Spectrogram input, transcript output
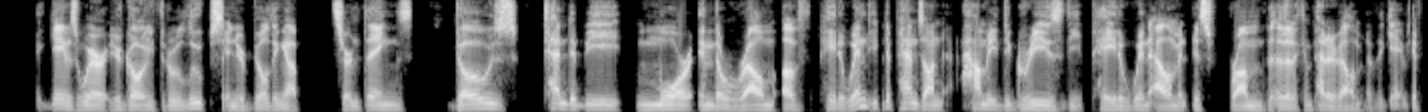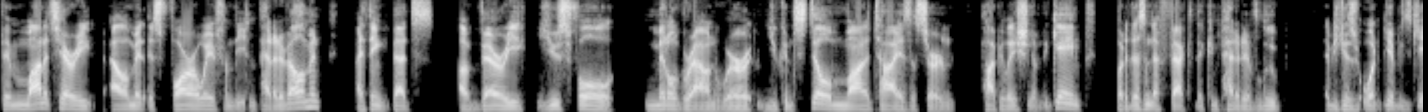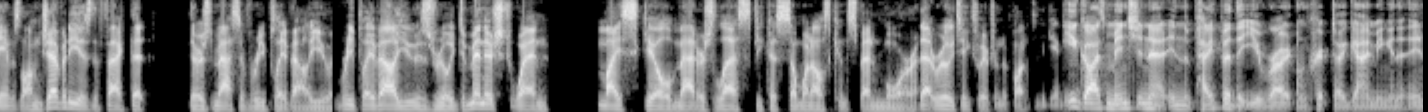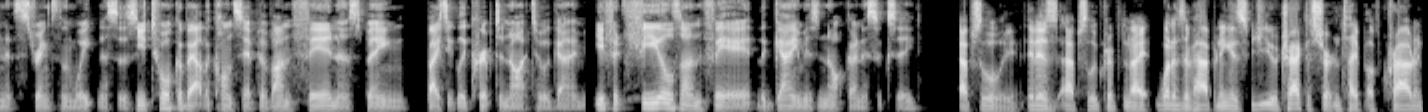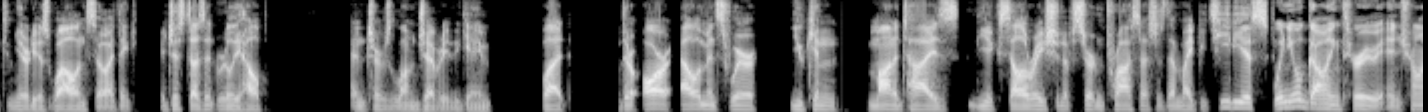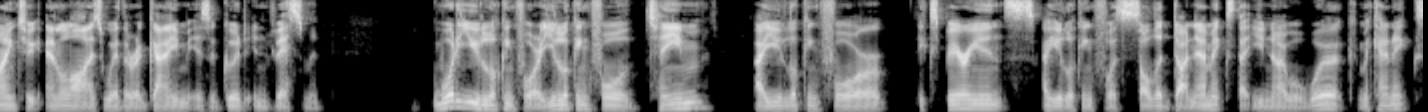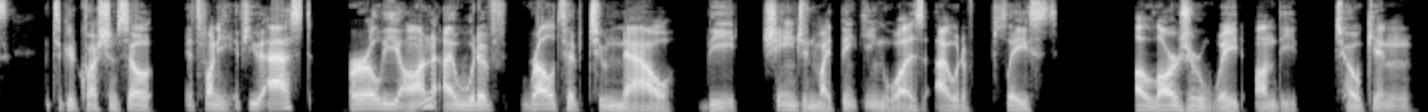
games where you're going through loops and you're building up certain things, those tend to be more in the realm of pay to win. It depends on how many degrees the pay to win element is from the, the, competitive element of the game. If the monetary element is far away from the competitive element, I think that's a very useful middle ground where you can still monetize a certain population of the game, but it doesn't affect the competitive loop because what gives games longevity is the fact that there's massive replay value. Replay value is really diminished when my skill matters less because someone else can spend more. That really takes away from the fun of the game. You guys mentioned that in the paper that you wrote on crypto gaming and, and its strengths and weaknesses. You talk about the concept of unfairness being basically kryptonite to a game. If it feels unfair, the game is not going to succeed. Absolutely. It is absolute kryptonite. What ends up happening is you attract a certain type of crowd and community as well. And so I think it just doesn't really help in terms of longevity of the game. But there are elements where you can monetize the acceleration of certain processes that might be tedious. When you're going through and trying to analyze whether a game is a good investment, what are you looking for? Are you looking for team? Are you looking for experience? Are you looking for solid dynamics that you know will work, mechanics? It's a good question. So it's funny. If you asked early on, I would have, relative to now, the change in my thinking was I would have placed a larger weight on the token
